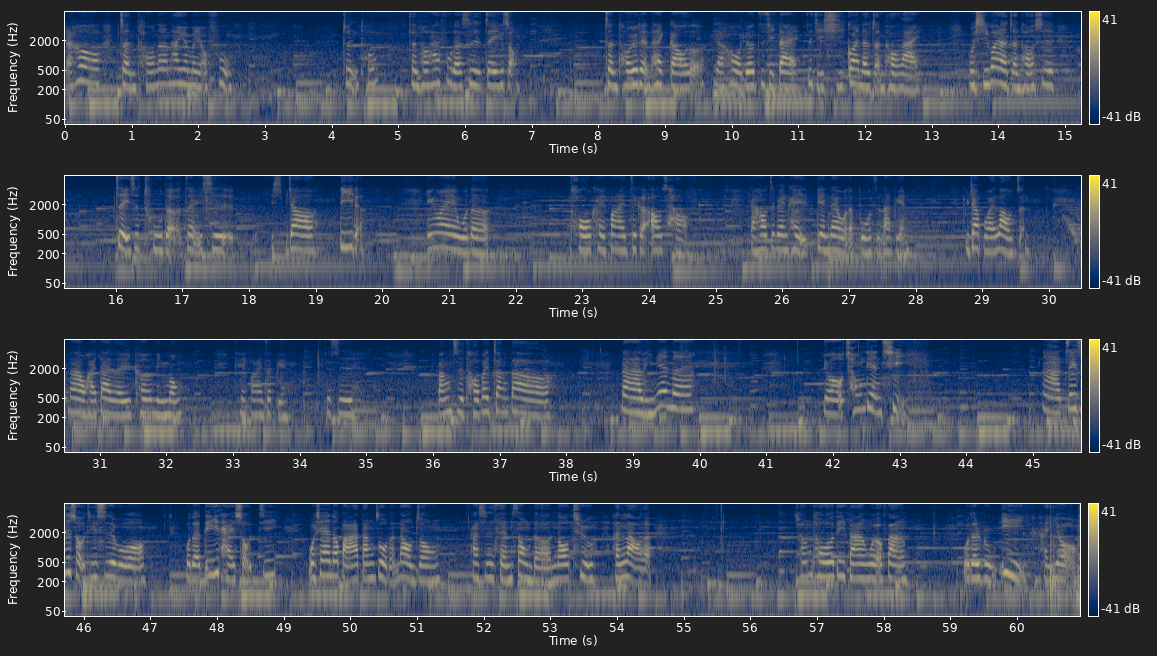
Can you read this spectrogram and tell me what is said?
然后枕头呢，它原本有附。枕头，枕头它附的是这一种，枕头有点太高了，然后我就自己带自己习惯的枕头来。我习惯的枕头是，这里是凸的，这里是比较低的，因为我的头可以放在这个凹槽，然后这边可以垫在我的脖子那边，比较不会落枕。那我还带了一颗柠檬，可以放在这边。就是防止头被撞到。那里面呢有充电器。那这只手机是我我的第一台手机，我现在都把它当做我的闹钟。它是 Samsung 的 Note 2，很老了。床头的地方我有放我的乳液，还有。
